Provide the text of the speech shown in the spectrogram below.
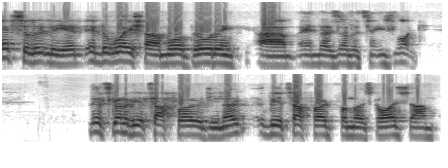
absolutely. And, and the way Samoa building um, and those other teams, like it's going to be a tough road, you know. It'll be a tough road from those guys. Um,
